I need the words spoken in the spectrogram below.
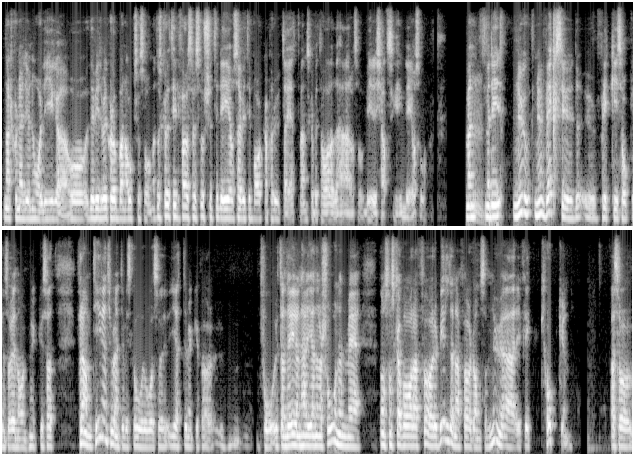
nationell juniorliga och det vill väl klubbarna också så. Men då ska det tillföras resurser till det och så är vi tillbaka på ruta ett. Vem ska betala det här och så blir det tjafs kring det och så. Men, mm. men det, nu, nu växer ju flickishockeyn så enormt mycket så att framtiden tror jag inte vi ska oroa oss jättemycket för. Få, utan det är den här generationen med de som ska vara förebilderna för de som nu är i flickhockeyn. Alltså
